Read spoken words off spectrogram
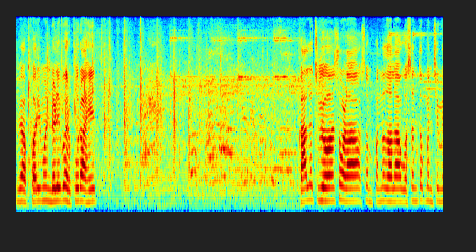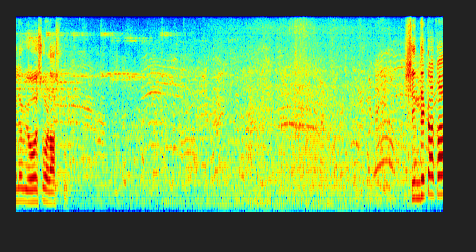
व्यापारी मंडळी भरपूर आहेत. कालच विवाह सोहळा संपन्न झाला. वसंत पंचमीला विवाह सोहळा असतो. शिंदे काका.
